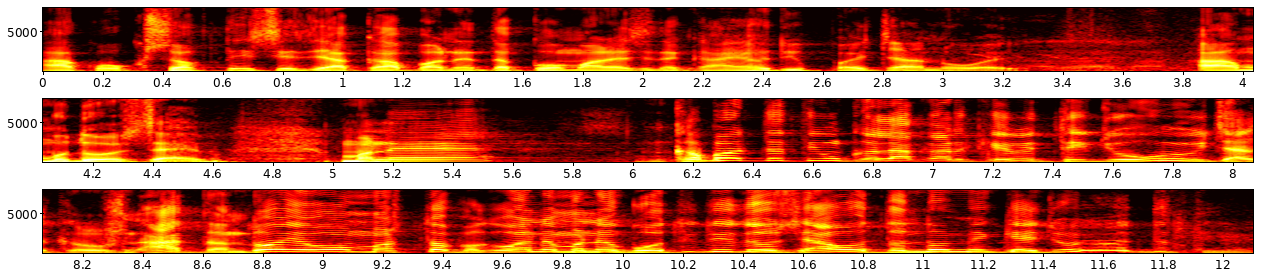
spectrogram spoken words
આ કોઈક શક્તિ છે જે હકાપાને ધક્કો મારે છે ને કાંઈ હજી પહોંચ્યા ન હોય. આ મુદ્દો સાહેબ. મને ખબર નથી હું કલાકાર કેવી થઈ ગયો હું વિચાર કરું છું. આ ધંધો એવો મસ્ત ભગવાને મને ગોતી દીધો છે. આવો ધંધો મેં ક્યાંય જોયો જ નથી.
